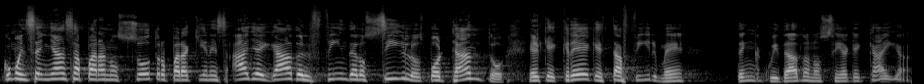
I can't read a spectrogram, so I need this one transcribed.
como enseñanza para nosotros, para quienes ha llegado el fin de los siglos. Por tanto, el que cree que está firme, tenga cuidado, no sea que caiga.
